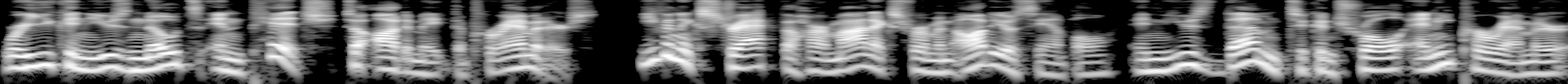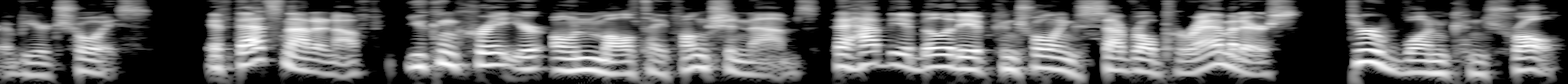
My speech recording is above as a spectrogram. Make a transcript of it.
where you can use notes and pitch to automate the parameters. Even extract the harmonics from an audio sample and use them to control any parameter of your choice. If that's not enough, you can create your own multifunction knobs that have the ability of controlling several parameters through one control.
